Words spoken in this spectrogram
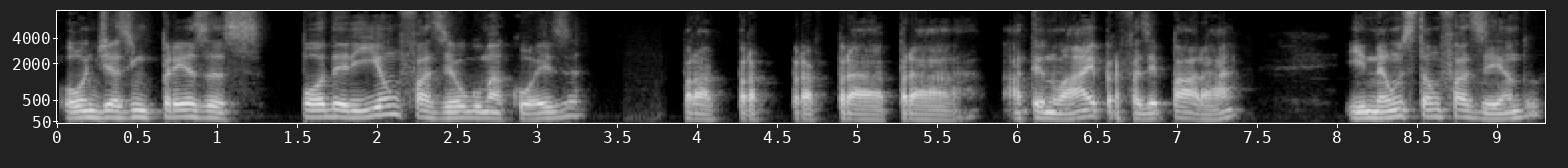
onde as empresas poderiam fazer alguma coisa para atenuar e para fazer parar, e não estão fazendo,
